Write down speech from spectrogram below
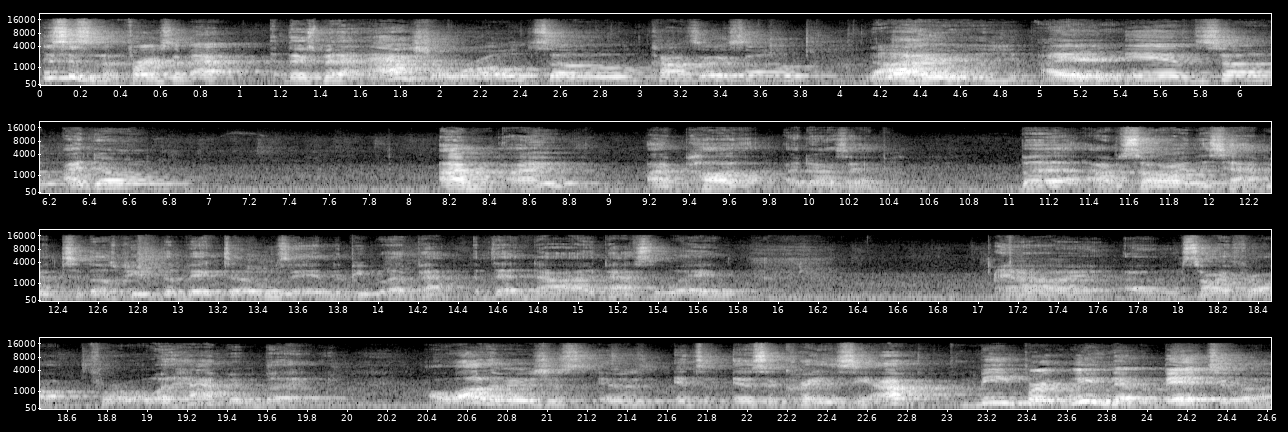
this isn't the first time there's been an Astroworld so concert so No, I hear you. I hear and, you. and so I don't I'm I I apologize I don't say but I'm sorry this happened to those people the victims and the people that pa- that died passed away and I I'm sorry for all, for what happened but a lot of it was just it was it's it's a crazy scene. I me we've never been to a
